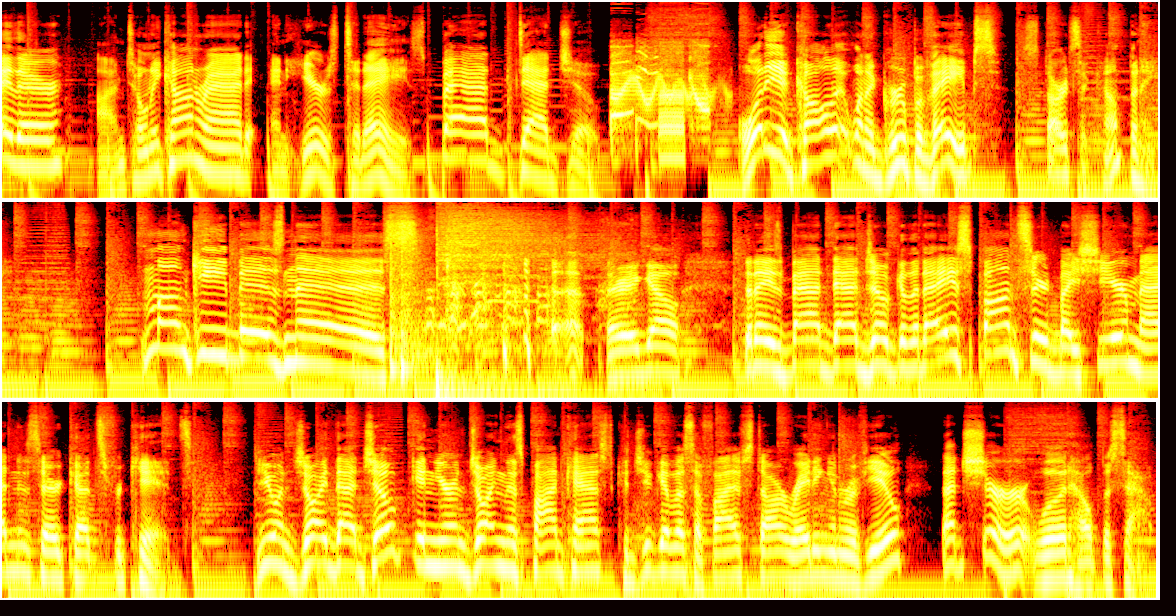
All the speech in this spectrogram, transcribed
Hey there, I'm Tony Conrad, and here's today's bad dad joke. What do you call it when a group of apes starts a company? Monkey business! there you go. Today's bad dad joke of the day, sponsored by Sheer Madness Haircuts for Kids. If you enjoyed that joke and you're enjoying this podcast, could you give us a five star rating and review? That sure would help us out.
